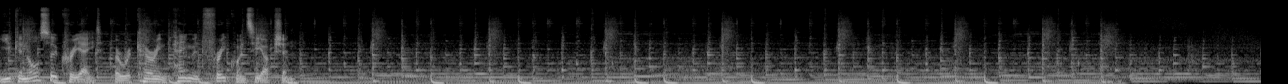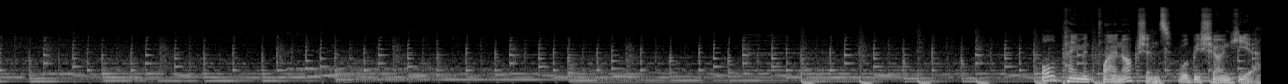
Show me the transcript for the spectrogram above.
You can also create a recurring payment frequency option. All payment plan options will be shown here.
